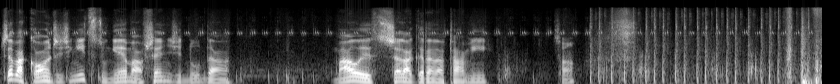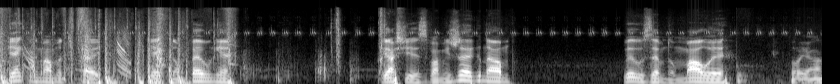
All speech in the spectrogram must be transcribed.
Trzeba kończyć, nic tu nie ma, wszędzie nuda. Mały strzela granatami. Co? Piękny mamy tutaj, piękną pełnię. Ja się z wami żegnam. Był ze mną mały. To ja.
